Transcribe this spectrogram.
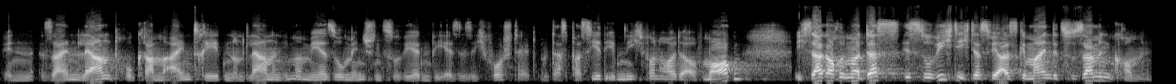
in sein Lernprogramm eintreten und lernen, immer mehr so Menschen zu werden, wie er sie sich vorstellt. Und das passiert eben nicht von heute auf morgen. Ich sage auch immer, das ist so wichtig, dass wir als Gemeinde zusammenkommen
